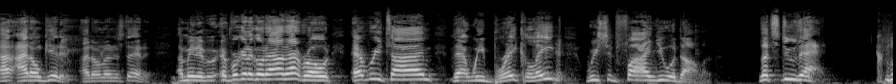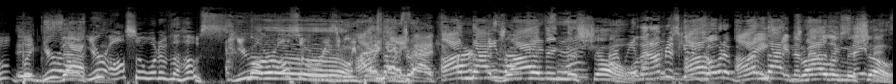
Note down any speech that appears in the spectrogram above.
I, I don't get it. I don't understand it. I mean, if, if we're going to go down that road, every time that we break late, we should fine you a dollar. Let's do that. But you're you're also one of the hosts. You No, are no, no, also no, a no, reason no, we no. break I'm not, dri- I'm not driving the show. We Well, then I'm just going to go to I'm not in the middle of driving the show.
